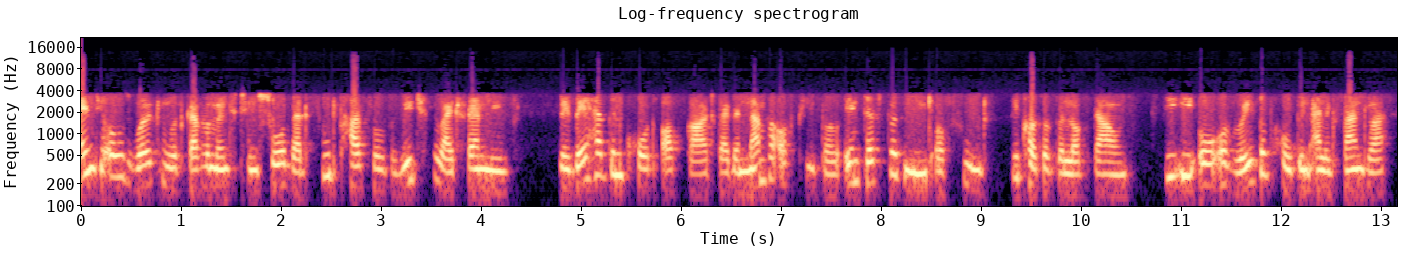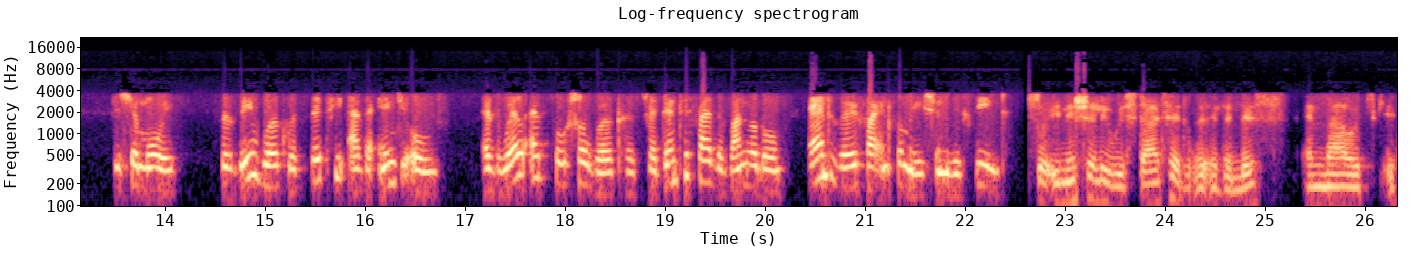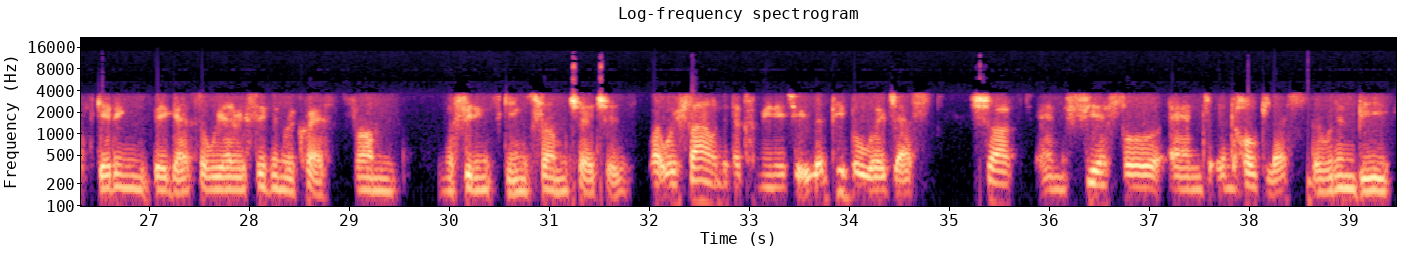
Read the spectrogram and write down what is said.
NGOs working with government to ensure that food parcels reach the right families say they have been caught off guard by the number of people in desperate need of food because of the lockdown. CEO of Rays of Hope in Alexandra, Sishemoy, says they work with 30 other NGOs as well as social workers to identify the vulnerable and verify information received. So initially we started the list and now it's it's getting bigger. So we are receiving requests from you know, feeding schemes from churches. What we found in the community is that people were just shocked and fearful and, and hopeless. There wouldn't be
